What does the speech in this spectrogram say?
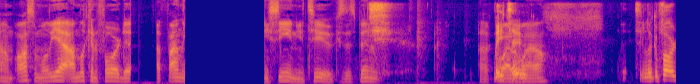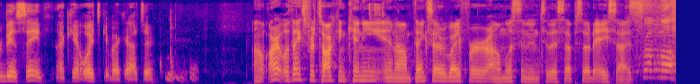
Um, awesome. Well, yeah, I'm looking forward to uh, finally seeing you too, because it's been uh, Me quite a too. while. So looking forward to being seen. I can't wait to get back out there. Um, all right. Well, thanks for talking, Kenny, and um, thanks everybody for um, listening to this episode of A Sides. From uh,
